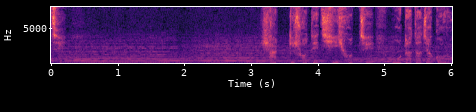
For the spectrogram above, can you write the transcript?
রয়েছে ষাটটি সতেজ শীষ হচ্ছে মোটা তাজা গরু।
